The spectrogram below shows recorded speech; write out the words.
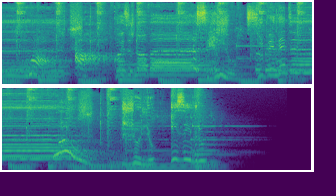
coisas novas. sério? Surpreendentes. Júlio Isidro.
